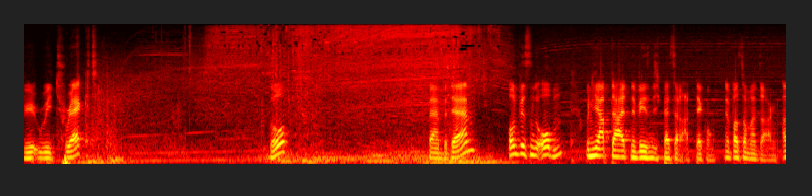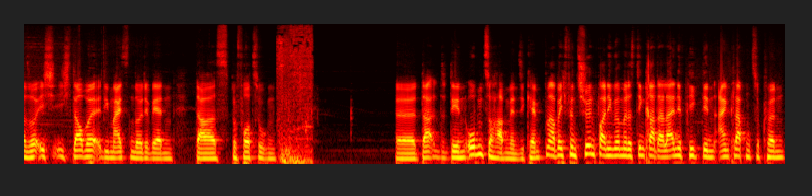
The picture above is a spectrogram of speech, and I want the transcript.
retract. So. Bam, badam. Und wir sind oben. Und hier habt ihr halt eine wesentlich bessere Abdeckung. Ne, was soll man sagen? Also ich, ich glaube, die meisten Leute werden das bevorzugen, äh, da, den oben zu haben, wenn sie kämpfen. Aber ich finde es schön, vor allem, wenn man das Ding gerade alleine fliegt, den einklappen zu können.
